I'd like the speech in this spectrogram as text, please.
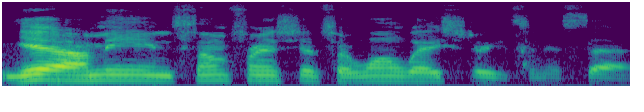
Yeah, I mean, some friendships are one way streets, and it's sad.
